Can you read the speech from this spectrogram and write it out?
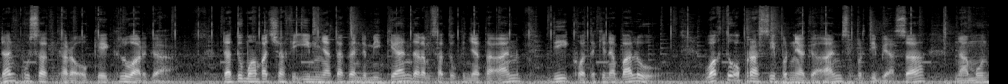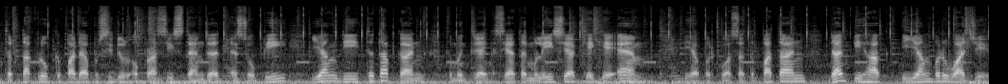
dan pusat karaoke keluarga. Datuk Muhammad Syafiee menyatakan demikian dalam satu kenyataan di Kota Kinabalu. Waktu operasi perniagaan seperti biasa namun tertakluk kepada prosedur operasi standard SOP yang ditetapkan Kementerian Kesihatan Malaysia KKM, pihak berkuasa tempatan dan pihak yang berwajib.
